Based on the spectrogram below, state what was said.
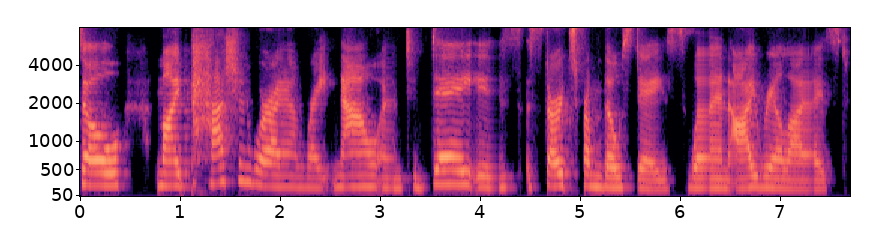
So my passion where I am right now and today is starts from those days when I realized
